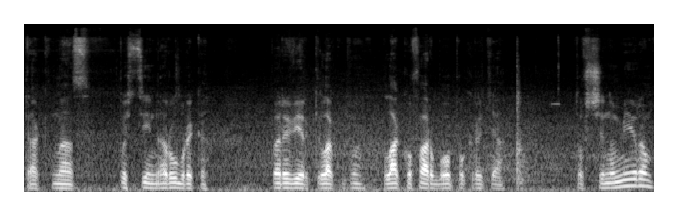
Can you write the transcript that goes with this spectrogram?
Так, у нас постійна рубрика перевірки лакофарбового покриття товщиноміром.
